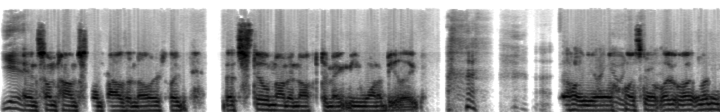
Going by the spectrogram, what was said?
yeah, and sometimes $10,000 like that's still not enough to make me want to be like oh yeah. let's go. let, let, let, me,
